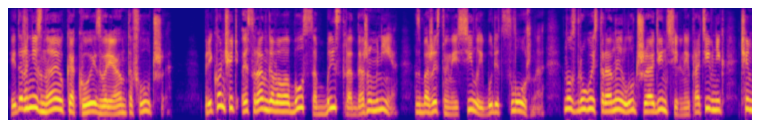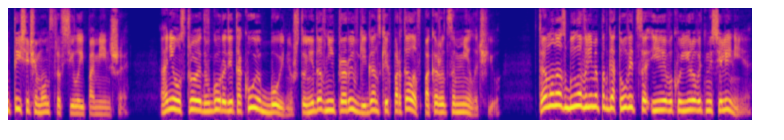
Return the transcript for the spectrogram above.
И даже не знаю, какой из вариантов лучше. Прикончить С-рангового босса быстро даже мне, с божественной силой, будет сложно, но, с другой стороны, лучше один сильный противник, чем тысячи монстров силой поменьше. Они устроят в городе такую бойню, что недавний прорыв гигантских порталов покажется мелочью. Там у нас было время подготовиться и эвакуировать население.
